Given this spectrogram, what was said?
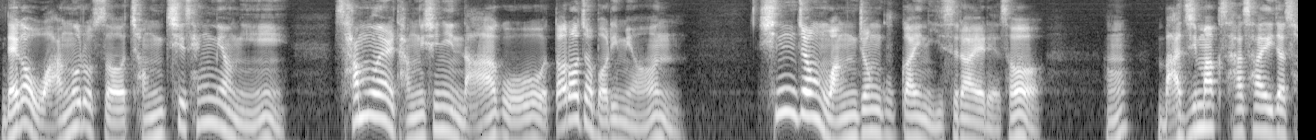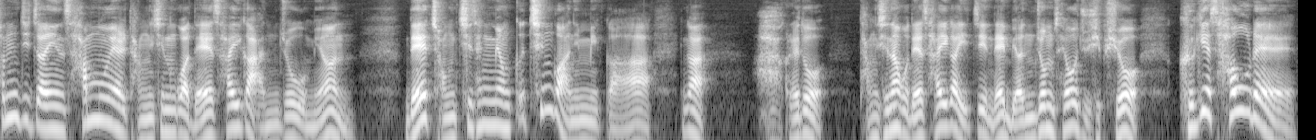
내가 왕으로서 정치 생명이 사무엘 당신이 나하고 떨어져 버리면 신정 왕정 국가인 이스라엘에서 어? 마지막 사사이자 선지자인 사무엘 당신과 내 사이가 안 좋으면 내 정치 생명 끝인 거 아닙니까? 그러니까 아 그래도 당신하고 내 사이가 있지 내 면 좀 세워 주십시오. 그게 사울의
